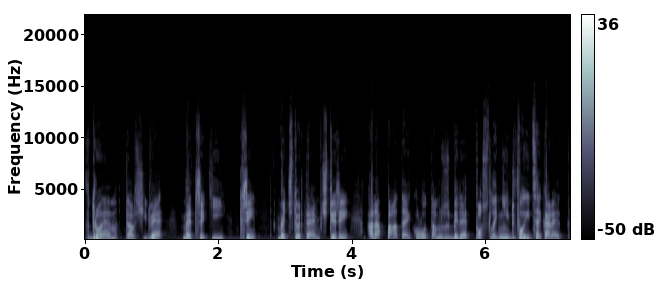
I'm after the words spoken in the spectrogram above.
V druhém další dvě, ve třetí tři, ve čtvrtém čtyři a na páté kolo tam zbyde poslední dvojice karet.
